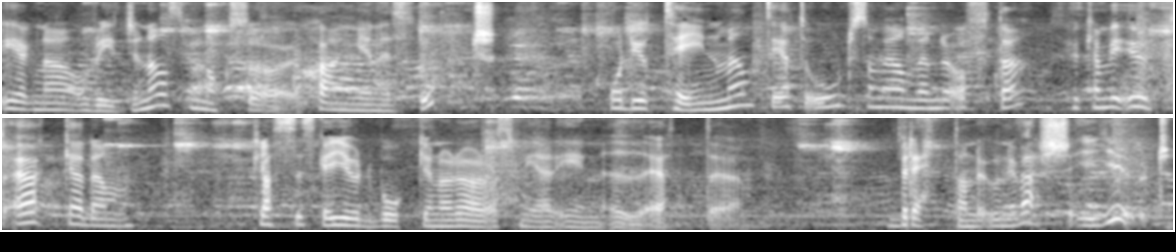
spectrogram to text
egna originals men också genren i stort. Audiotainment är ett ord som vi använder ofta. Hur kan vi utöka den klassiska ljudboken och röra oss mer in i ett, eh, berättande univers i ljud.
